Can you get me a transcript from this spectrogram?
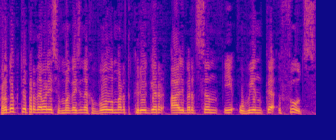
Продукты продавались в магазинах Walmart, Крюгер, Альбертсон и Winco Foods.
